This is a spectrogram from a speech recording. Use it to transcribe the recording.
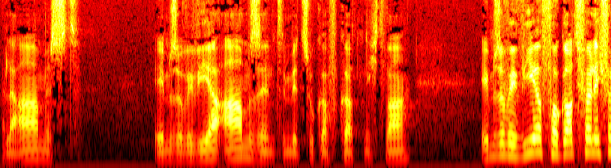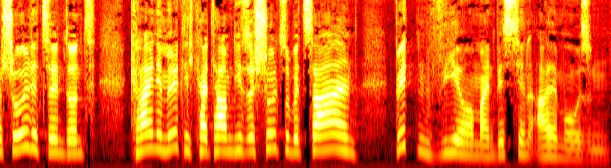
weil er arm ist. Ebenso wie wir arm sind in Bezug auf Gott, nicht wahr? Ebenso wie wir vor Gott völlig verschuldet sind und keine Möglichkeit haben, diese Schuld zu bezahlen, bitten wir um ein bisschen Almosen.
